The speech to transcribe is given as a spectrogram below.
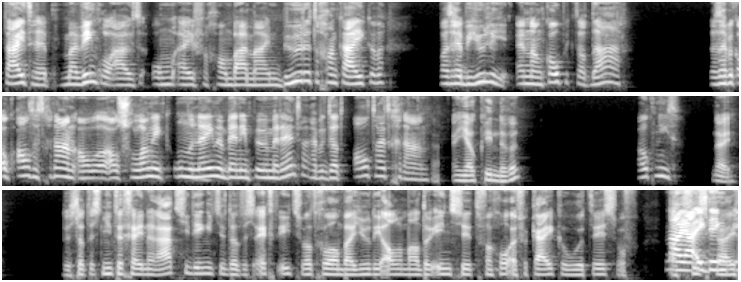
tijd heb, mijn winkel uit... om even gewoon bij mijn buren te gaan kijken. Wat hebben jullie? En dan koop ik dat daar. Dat heb ik ook altijd gedaan. Al, al zolang ik ondernemer ben in Purmerend, heb ik dat altijd gedaan. Ja. En jouw kinderen? Ook niet. Nee. Dus dat is niet een generatiedingetje, dat is echt iets wat gewoon bij jullie allemaal erin zit. Van goh, even kijken hoe het is. Of Nou ja, ik denk,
